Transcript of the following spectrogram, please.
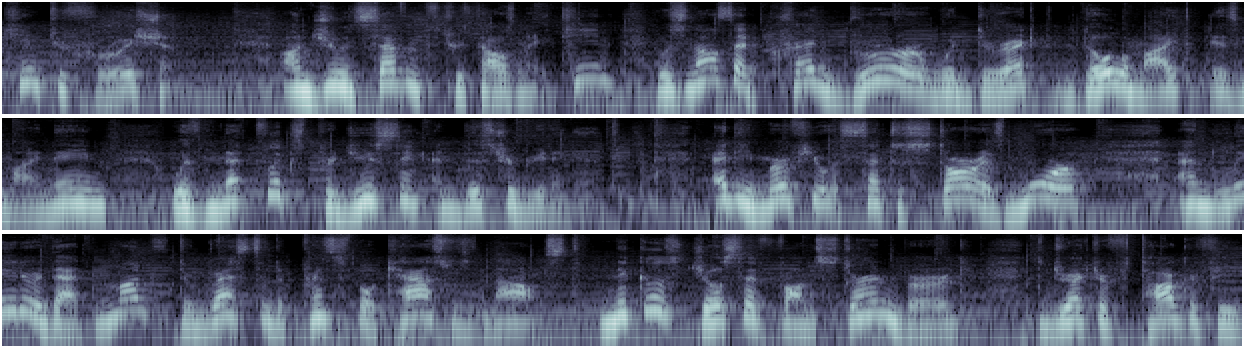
came to fruition. On June 7, 2018, it was announced that Craig Brewer would direct Dolemite Is My Name, with Netflix producing and distributing it. Eddie Murphy was set to star as Moore, and later that month, the rest of the principal cast was announced. Nicholas Joseph von Sternberg, the director of photography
